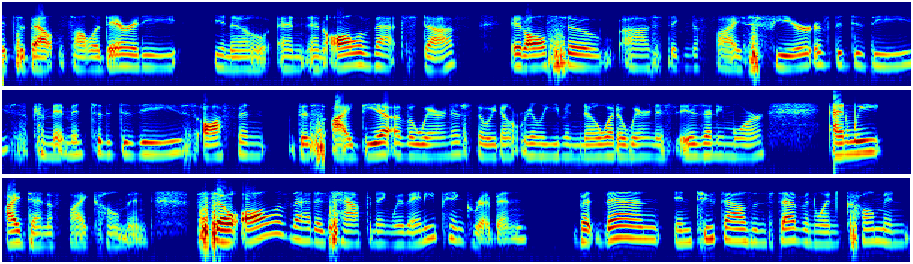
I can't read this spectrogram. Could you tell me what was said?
it's about solidarity, you know, and, and all of that stuff. It also uh, signifies fear of the disease, commitment to the disease, often this idea of awareness, though we don't really even know what awareness is anymore. And we identify Komen. So all of that is happening with any pink ribbon. But then in 2007, when Komen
